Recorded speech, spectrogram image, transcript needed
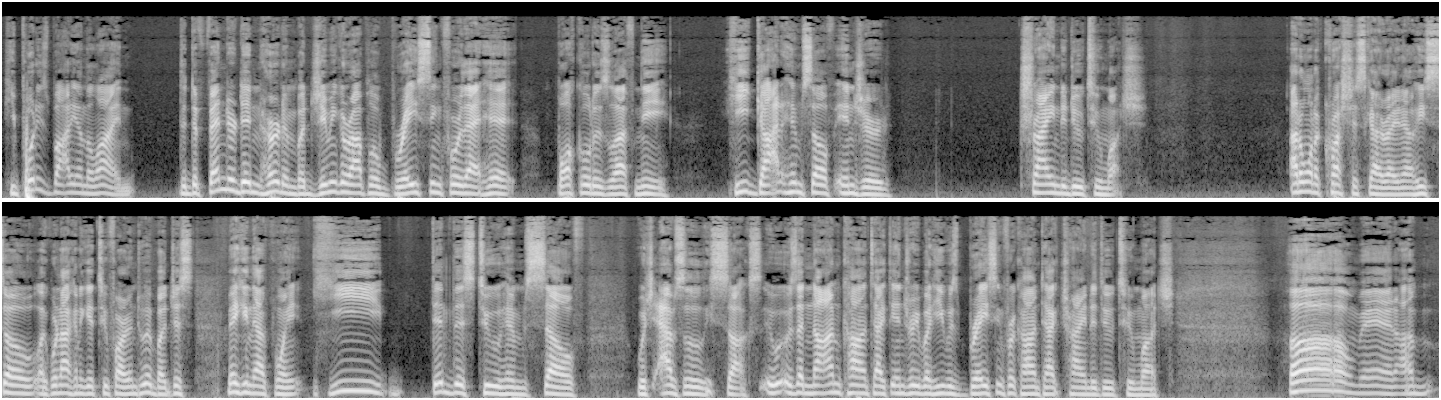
He put his body on the line. The defender didn't hurt him, but Jimmy Garoppolo bracing for that hit buckled his left knee. He got himself injured trying to do too much. I don't want to crush this guy right now. He's so like we're not going to get too far into it, but just making that point, he did this to himself, which absolutely sucks. It was a non-contact injury, but he was bracing for contact, trying to do too much. Oh man, I'm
